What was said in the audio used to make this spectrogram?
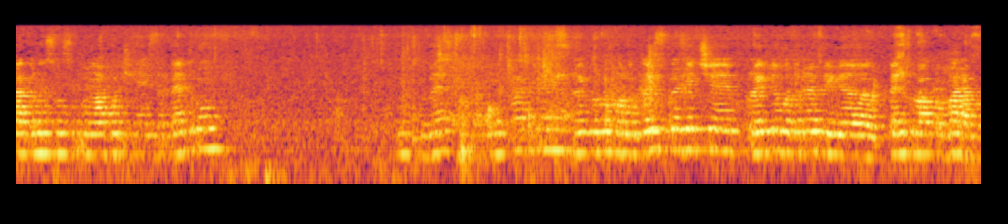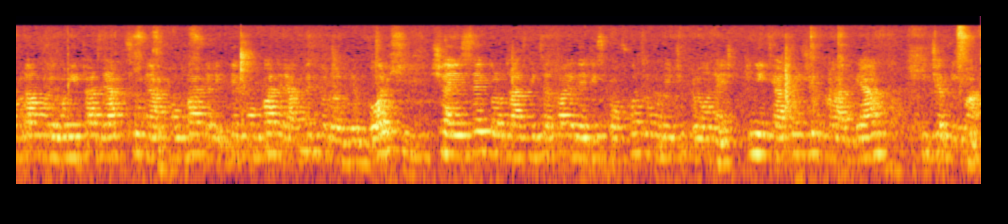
Dacă nu sunt supun la vot, cine este pentru? Mulțumesc. Conformitate. Proiectul numărul 12. Proiect de hotărâre priv- pentru aprobarea programului unitar de acțiune a combaterii, de combatere a efectelor de boli și a insectelor transmițătoare de disconfort în municipiul Onești. Inițiator Gilbert Adrian, viceprimar.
